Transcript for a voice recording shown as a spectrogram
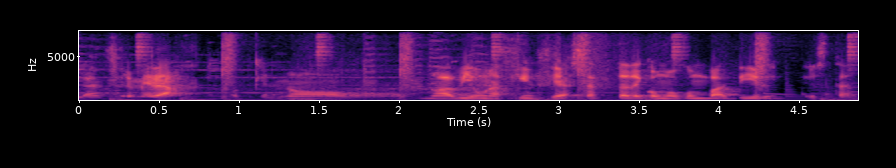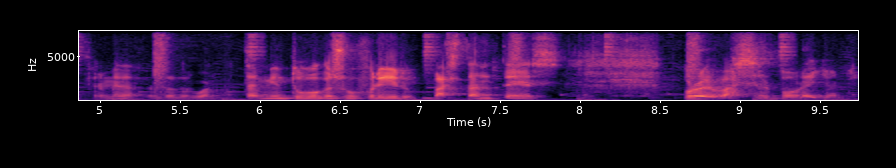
la enfermedad, porque no, no había una ciencia exacta de cómo combatir esta enfermedad. Entonces, bueno, también tuvo que sufrir bastantes pruebas el pobre Johnny.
